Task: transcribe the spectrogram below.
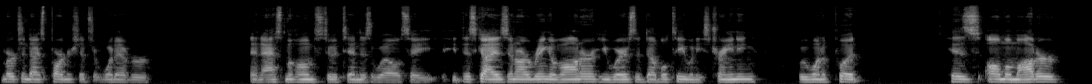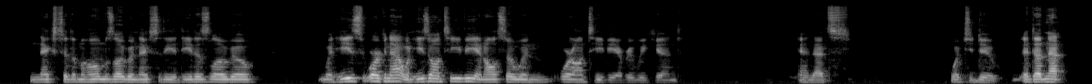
merchandise partnerships or whatever, and ask Mahomes to attend as well. Say this guy is in our ring of honor. He wears the double T when he's training. We want to put his alma mater next to the Mahomes logo, next to the Adidas logo, when he's working out, when he's on TV, and also when we're on TV every weekend. And that's what you do. It doesn't have,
